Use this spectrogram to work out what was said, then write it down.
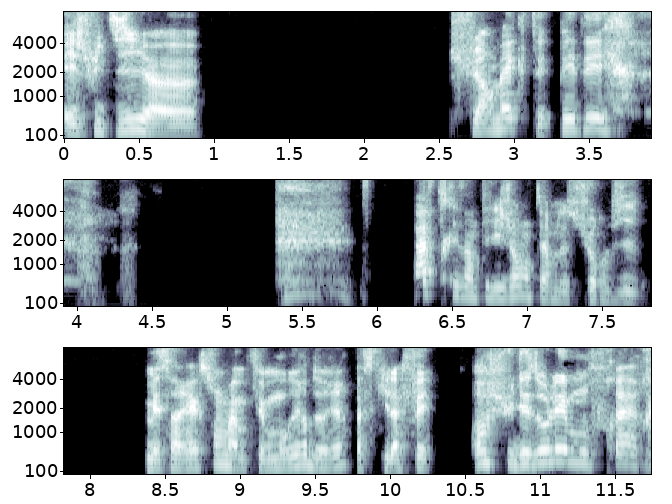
et je lui dis, euh, je suis un mec, t'es pédé. Pas très intelligent en termes de survie. Mais sa réaction m'a fait mourir de rire parce qu'il a fait, oh, je suis désolé, mon frère.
